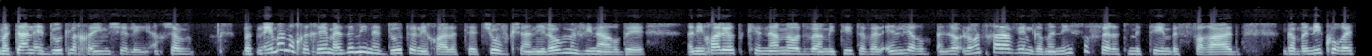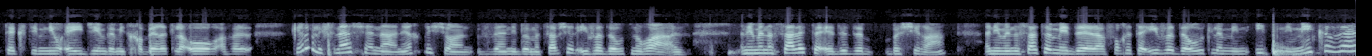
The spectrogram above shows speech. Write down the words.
מתן עדות לחיים שלי. עכשיו, בתנאים הנוכחיים, איזה מין עדות אני יכולה לתת? שוב, כשאני לא מבינה הרבה, אני יכולה להיות כנה מאוד ואמיתית, אבל אין לי, אני לא, לא מצליחה להבין, גם אני סופרת מתים בספרד, גם אני קוראת טקסטים ניו אייג'ים ומתחברת לאור, אבל כאילו לפני השינה, אני הולכת לישון, ואני במצב של אי-ודאות נורא, אז אני מנסה לתעד את זה בשירה. אני מנסה תמיד אה, להפוך את האי-ודאות למין אי פנימי כזה,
